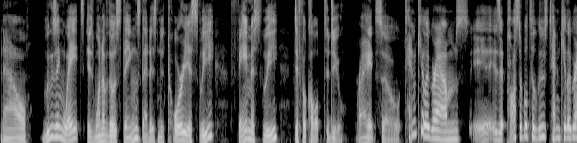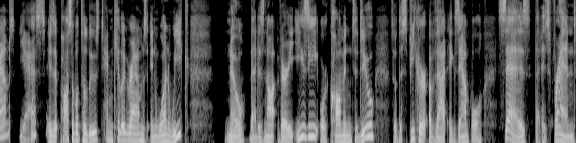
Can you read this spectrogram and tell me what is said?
Now, losing weight is one of those things that is notoriously, famously difficult to do, right? So 10 kilograms, is it possible to lose 10 kilograms? Yes. Is it possible to lose 10 kilograms in one week? No, that is not very easy or common to do. So the speaker of that example says that his friend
